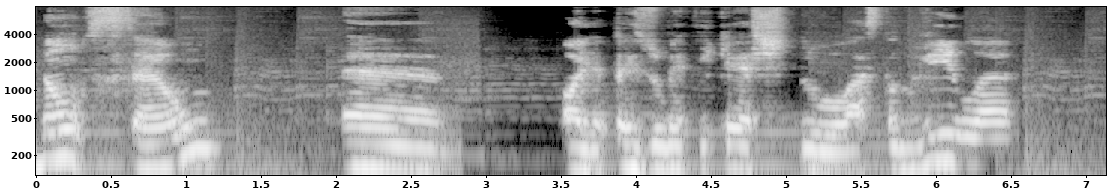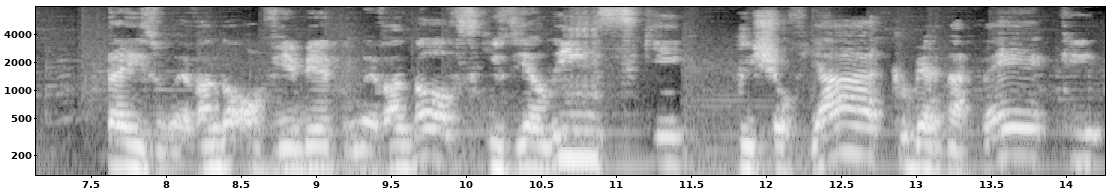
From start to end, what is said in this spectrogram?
não são. Uh, olha, tens o Metikesh do Aston Villa, tens o Lewandowski, obviamente o Lewandowski, o Zielinski, o Krichoviak, o Bernardek,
